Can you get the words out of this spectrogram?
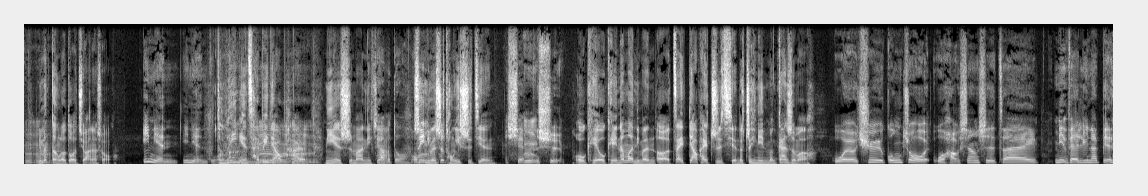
嗯你们等了多久啊？那时候？一年一年多，等了一年才被调派，你也是吗？你差不多。所以你们是同一时间。是，嗯，是。OK OK，那么你们呃在调派之前的这一年，你们干什么？我有去工作，我好像是在 Mid Valley 那边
